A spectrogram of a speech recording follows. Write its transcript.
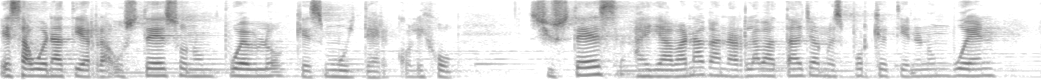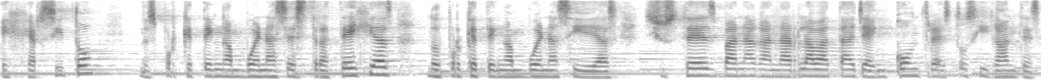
esa buena tierra. Ustedes son un pueblo que es muy terco. Le dijo, si ustedes allá van a ganar la batalla, no es porque tienen un buen ejército, no es porque tengan buenas estrategias, no es porque tengan buenas ideas. Si ustedes van a ganar la batalla en contra de estos gigantes,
